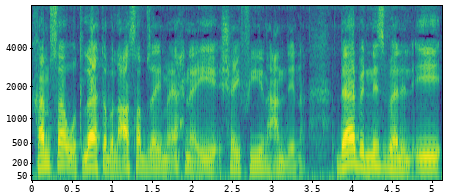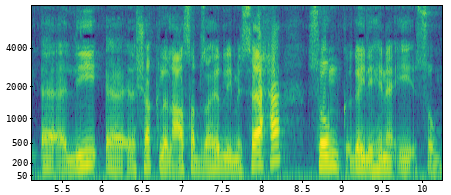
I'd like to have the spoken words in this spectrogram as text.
خمسة وطلعت بالعصب زي ما إحنا إيه شايفين عندنا. ده بالنسبة للإيه؟ آه لشكل العصب ظاهر لي مساحة سمك جاي لي هنا إيه؟ سمك.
